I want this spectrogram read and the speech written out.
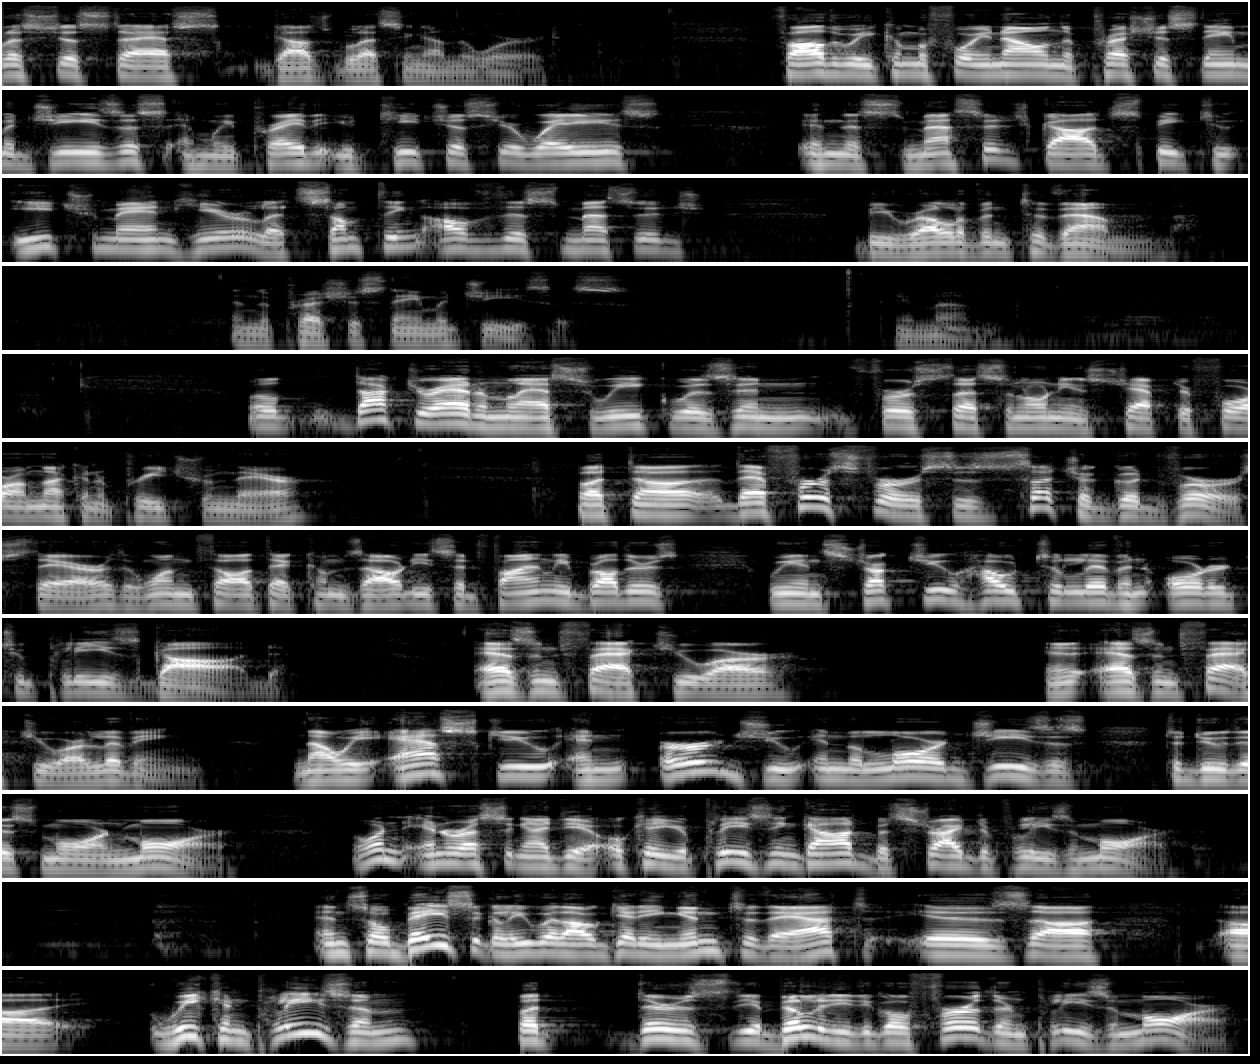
Let's just ask God's blessing on the word. Father, we come before you now in the precious name of Jesus, and we pray that you teach us your ways in this message. God, speak to each man here. Let something of this message be relevant to them. In the precious name of Jesus. Amen. Well, Dr. Adam last week was in 1 Thessalonians chapter 4. I'm not going to preach from there. But uh, that first verse is such a good verse there. The one thought that comes out, he said, Finally, brothers, we instruct you how to live in order to please God, as in fact you are, as in fact you are living. Now we ask you and urge you in the Lord Jesus to do this more and more. What an interesting idea. Okay, you're pleasing God, but strive to please Him more. And so basically, without getting into that, is uh, uh, we can please Him, there's the ability to go further and please Him more.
